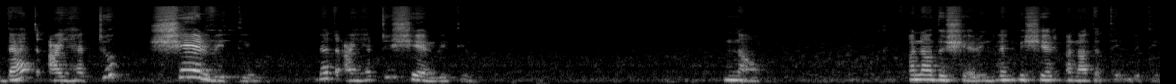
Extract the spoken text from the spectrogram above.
that I had to share with you, that I had to share with you. Now, another sharing. Let me share another thing with you.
